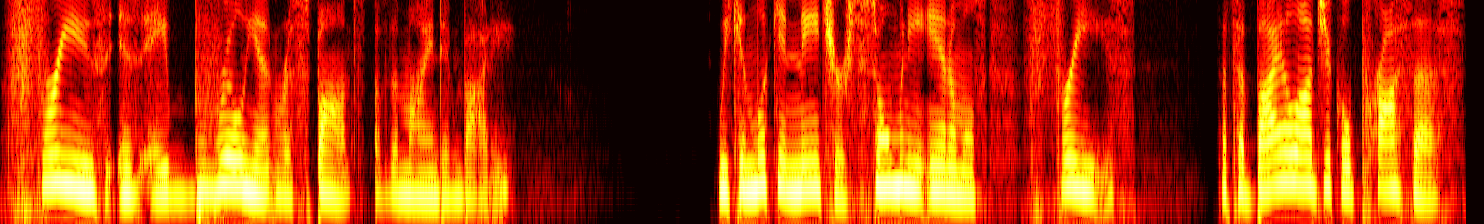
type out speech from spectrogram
Freeze is a brilliant response of the mind and body. We can look in nature, so many animals freeze. That's a biological process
